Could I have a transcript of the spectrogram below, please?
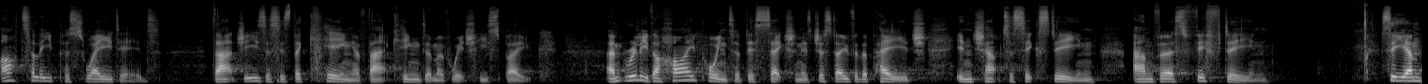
utterly persuaded that Jesus is the king of that kingdom of which he spoke. And really, the high point of this section is just over the page in chapter 16 and verse 15. See, um,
